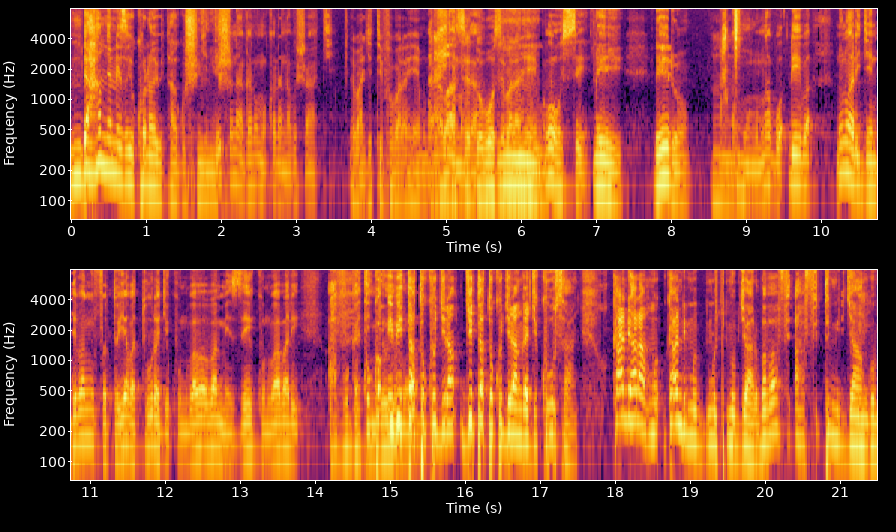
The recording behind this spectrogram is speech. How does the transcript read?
ndahamya neza yuko nawe gitifu bitagushimisha ntabwo ari umukoranabushake. Ba gitifu barahembwa. N'abasedo bose barahembwa. Bose. Eh, rero ariko umuntu umwe agwa reba noneho hari igihe ndeba nk'ifoto y'abaturage ukuntu baba bameze ukuntu baba bari avuga ati kuko "Njyewe uyu ibitatu muntu." kugira gitatu kugira ngo agikusanye. Kandi hari kandi mu, byaro baba afite imiryango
